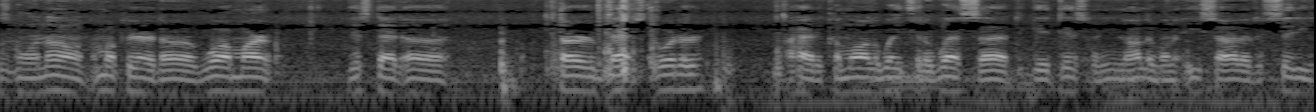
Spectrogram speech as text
what's going on? I'm up here at uh, Walmart. This that uh, third batch order. I had to come all the way to the west side to get this one. You know, I live on the east side of the city,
